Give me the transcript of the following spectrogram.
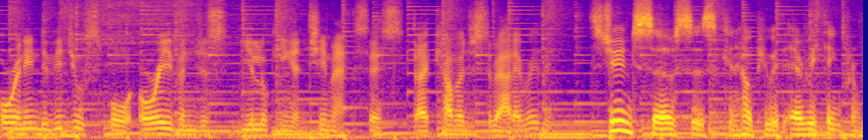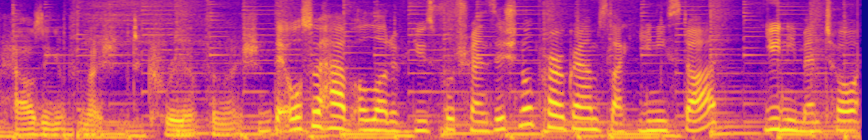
or an individual sport or even just you're looking at gym access. They cover just about everything. Student services can help you with everything from housing information to career information. They also have a lot of useful transitional programs like UniStart, Uni Mentor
